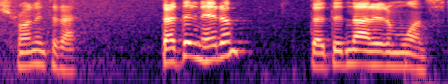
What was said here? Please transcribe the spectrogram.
Just run into that. That didn't hit him? That did not hit him once.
